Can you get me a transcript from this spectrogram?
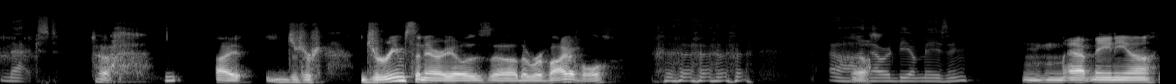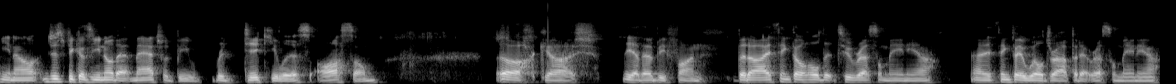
next? I dr- dream scenario is uh, the revival uh, Ugh. that would be amazing. hmm at Mania. You know, just because you know that match would be ridiculous, awesome. Oh gosh, yeah, that'd be fun. But uh, I think they'll hold it to WrestleMania. I think they will drop it at WrestleMania.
